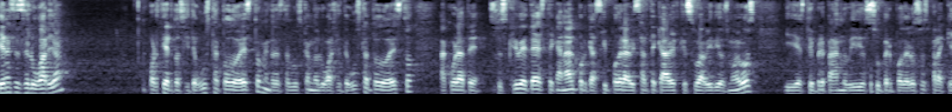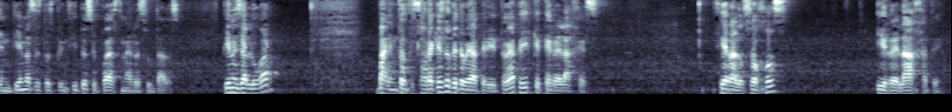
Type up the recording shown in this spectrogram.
¿Tienes ese lugar ya? Por cierto, si te gusta todo esto, mientras estás buscando el lugar, si te gusta todo esto, acuérdate, suscríbete a este canal porque así podré avisarte cada vez que suba vídeos nuevos y estoy preparando vídeos súper poderosos para que entiendas estos principios y puedas tener resultados. ¿Tienes ya el lugar? Vale, entonces, ahora, ¿qué es lo que te voy a pedir? Te voy a pedir que te relajes. Cierra los ojos y relájate.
